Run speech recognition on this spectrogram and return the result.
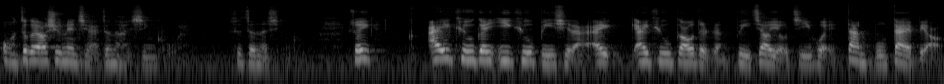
哦，这个要训练起来真的很辛苦哎，是真的辛苦，所以。I Q 跟 E Q 比起来，I I Q 高的人比较有机会，但不代表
